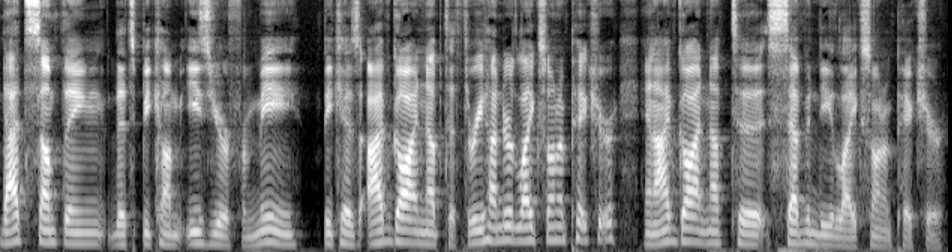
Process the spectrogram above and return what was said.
that's something that's become easier for me because I've gotten up to 300 likes on a picture and I've gotten up to 70 likes on a picture.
